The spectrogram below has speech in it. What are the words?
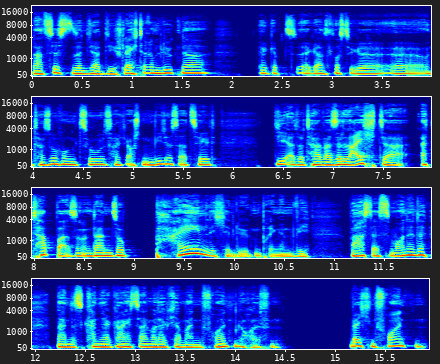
Narzissten sind ja die schlechteren Lügner. Da gibt's äh, ganz lustige äh, Untersuchungen zu, das habe ich auch schon in Videos erzählt, die also teilweise leichter ertappbar sind und dann so peinliche Lügen bringen, wie War es letzten Wochenende? Nein, das kann ja gar nicht sein, weil ich ja meinen Freunden geholfen. Welchen Freunden?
